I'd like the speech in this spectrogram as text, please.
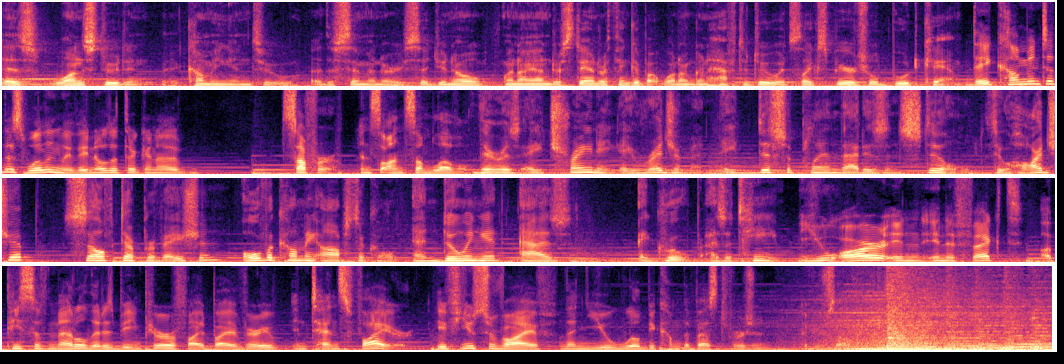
As one student coming into uh, the seminary said, you know, when I understand or think about what I'm going to have to do, it's like spiritual boot camp. They come into this willingly. They know that they're going to suffer on some level. There is a training, a regimen, a discipline that is instilled through hardship, self-deprivation, overcoming obstacles, and doing it as a group, as a team. You are, in, in effect, a piece of metal that is being purified by a very intense fire. If you survive, then you will become the best version of yourself.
